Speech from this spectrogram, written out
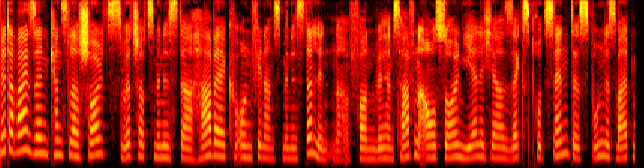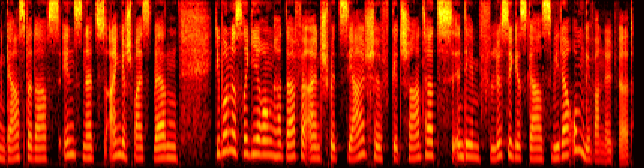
Mit dabei sind Kanzler Scholz, Wirtschaftsminister Habeck und Finanzminister Lindner. Von Wilhelmshaven aus sollen jährlich ja sechs Prozent des bundesweiten Gasbedarfs ins Netz eingespeist werden. Die Bundesregierung hat dafür ein Spezialschiff gechartert, in dem flüssiges Gas wieder umgewandelt wird.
